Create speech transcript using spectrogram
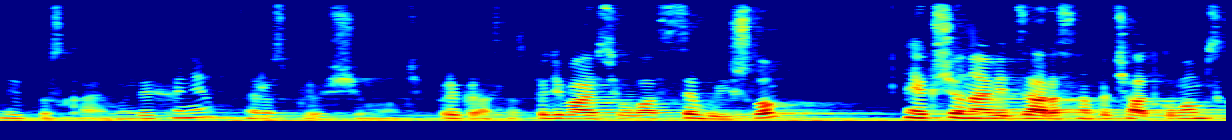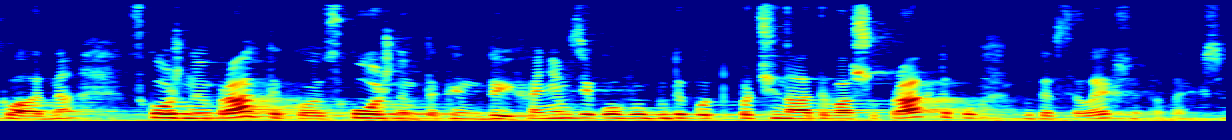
Відпускаємо дихання, розплющуємо очі. Прекрасно. Сподіваюся, у вас все вийшло. Якщо навіть зараз на початку вам складно, з кожною практикою, з кожним таким диханням, з якого ви будете починати вашу практику, буде все легше та легше.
